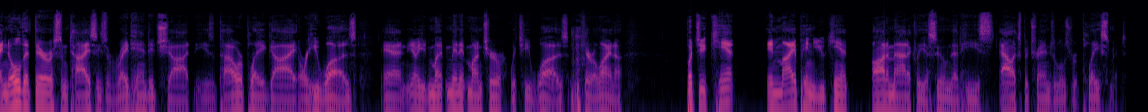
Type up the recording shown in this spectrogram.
I know that there are some ties. He's a right-handed shot. He's a power play guy, or he was, and you know, minute muncher, which he was in Carolina. But you can't, in my opinion, you can't automatically assume that he's Alex Pietrangelo's replacement.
